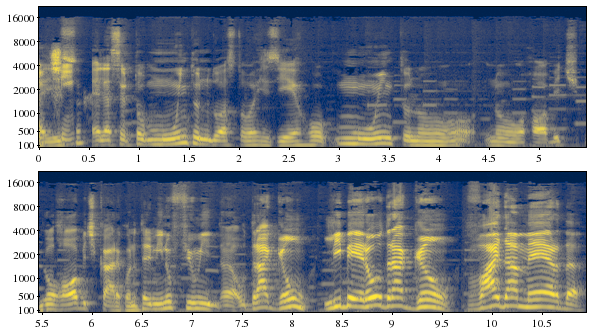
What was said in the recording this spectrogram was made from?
erra sim. isso. Ele acertou muito no Duas Torres e errou muito no, no Hobbit. No Hobbit, cara, quando termina o filme, ah, o dragão liberou o dragão. Vai dar merda.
